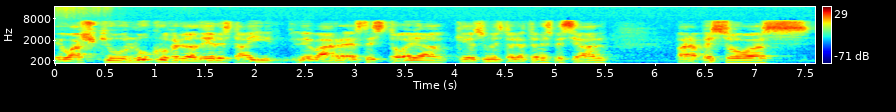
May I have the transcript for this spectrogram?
Eu acho que o lucro verdadeiro está aí, levar esta história, que é uma história tão especial, para pessoas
